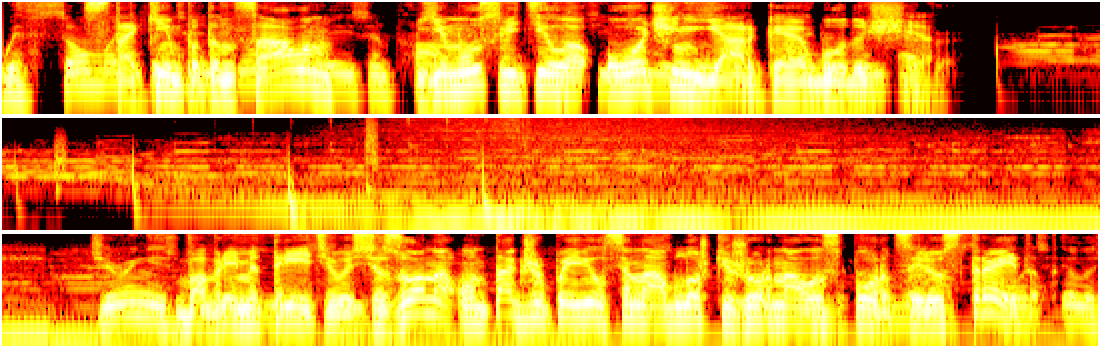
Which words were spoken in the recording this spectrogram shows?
С таким потенциалом ему светило очень яркое будущее. Во время третьего сезона он также появился на обложке журнала Sports Illustrated,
